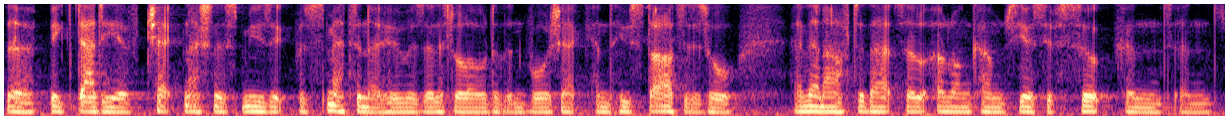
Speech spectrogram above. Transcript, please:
The big daddy of Czech nationalist music was Smetana, who was a little older than Dvorak and who started it all. And then after that, along comes Josef Suk and, and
